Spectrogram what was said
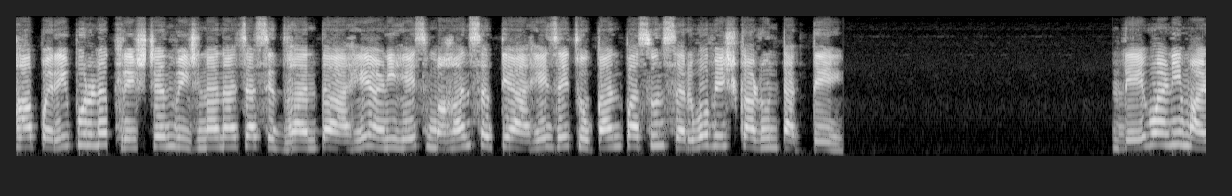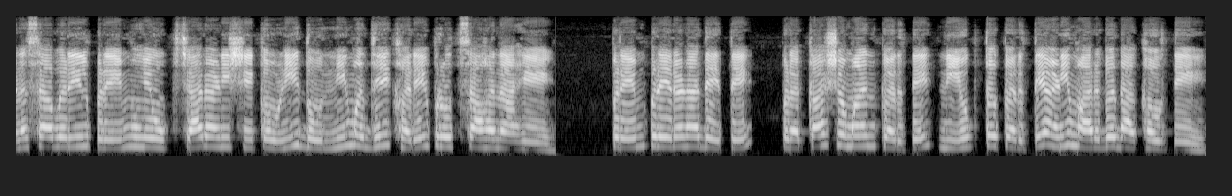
हा परिपूर्ण ख्रिश्चन विज्ञानाचा सिद्धांत आहे आणि हेच महान सत्य आहे जे चुकांपासून सर्व विष काढून टाकते. देव आणि माणसावरील प्रेम हे उपचार आणि शिकवणी दोन्हीमध्ये खरे प्रोत्साहन आहे. प्रेम प्रेरणा देते प्रकाशमान करते नियुक्त करते आणि मार्ग दाखवते.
